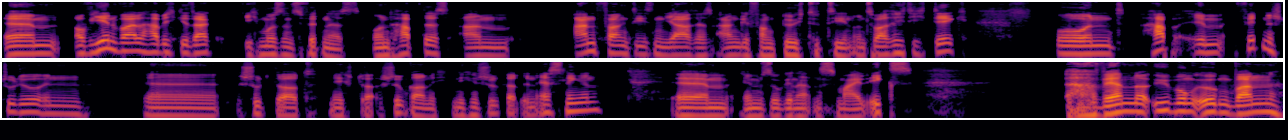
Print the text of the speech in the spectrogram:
Ähm, auf jeden Fall habe ich gesagt, ich muss ins Fitness und habe das am Anfang diesen Jahres angefangen durchzuziehen. Und zwar richtig dick. Und habe im Fitnessstudio in äh, Stuttgart, nee, st stimmt gar nicht, nicht in Stuttgart, in Esslingen, ähm, im sogenannten Smile X, äh, während der Übung irgendwann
